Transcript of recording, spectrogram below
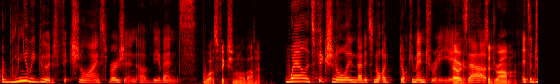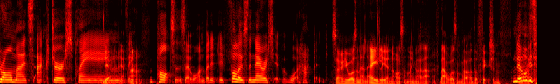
a really good fictionalized version of the events. What's fictional about it? Well, it's fictional in that it's not a documentary. Oh, It's, okay. uh, it's a drama. it's a drama, it's actors playing Yeah, yeah, the uh-huh. parts and so on, but it, it follows the narrative of what happened. So he wasn't an alien or something like that. That wasn't part of the fiction. No, Yeah. it's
